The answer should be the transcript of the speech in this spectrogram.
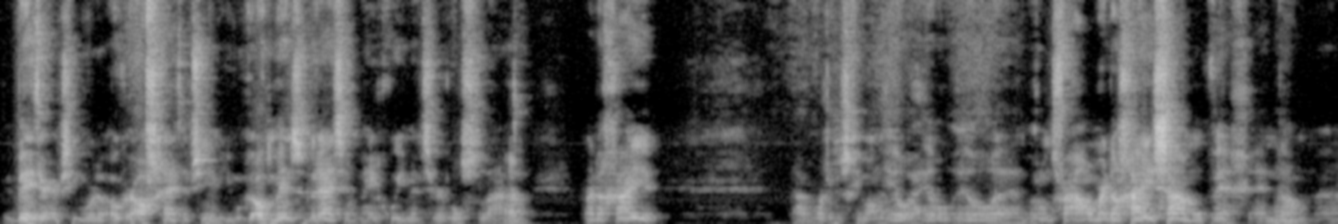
beter heb zien worden, ook weer afscheid heb zien. Je moet ook mensen bereid zijn om hele goede mensen weer los te laten. Maar dan ga je, nou dan wordt het misschien wel een heel, heel, heel uh, rond verhaal, maar dan ga je samen op weg en, dan, uh,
